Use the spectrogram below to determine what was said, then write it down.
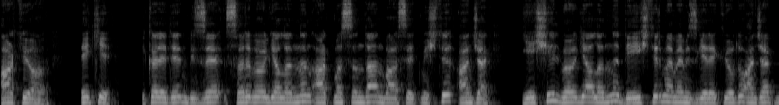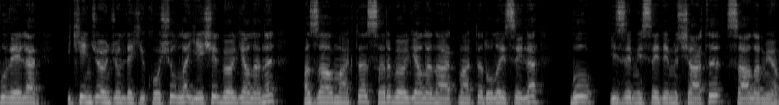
artıyor. Peki dikkat edin bize sarı bölge alanının artmasından bahsetmişti. Ancak yeşil bölge alanını değiştirmememiz gerekiyordu. Ancak bu verilen ikinci öncüldeki koşulla yeşil bölge alanı azalmakta, sarı bölge alanı artmakta. Dolayısıyla bu bizim istediğimiz şartı sağlamıyor.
